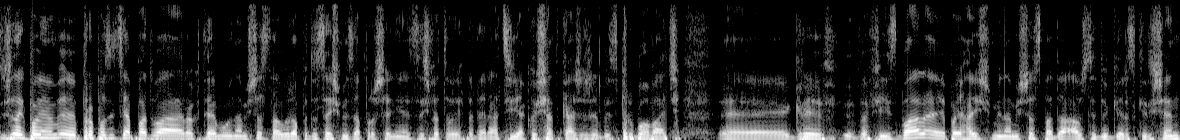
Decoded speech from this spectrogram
że tak powiem, e, propozycja padła rok temu na Mistrzostwa Europy. Dostaliśmy zaproszenie ze Światowej Federacji jako siatkarze, żeby spróbować e, gry we Fizbal. E, pojechaliśmy na Mistrzostwa do Austrii, do Gerskirchen.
